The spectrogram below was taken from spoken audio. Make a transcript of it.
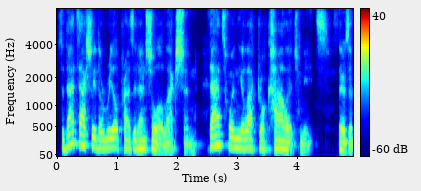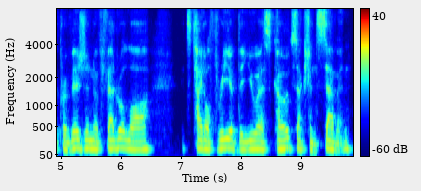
So that's actually the real presidential election. That's when the Electoral College meets. There's a provision of federal law. It's Title III of the US Code, Section 7.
